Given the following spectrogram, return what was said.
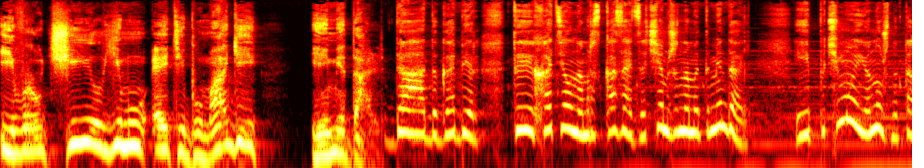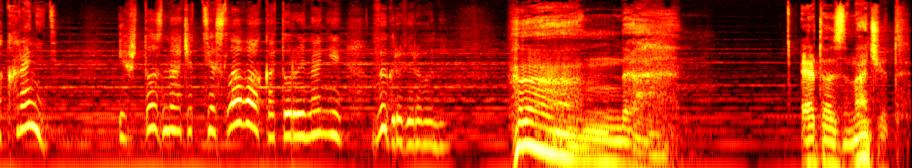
и вручил ему эти бумаги, и медаль. Да, Дагобер, ты хотел нам рассказать, зачем же нам эта медаль? И почему ее нужно так хранить? И что значат те слова, которые на ней выгравированы? Ха, да. Это значит,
